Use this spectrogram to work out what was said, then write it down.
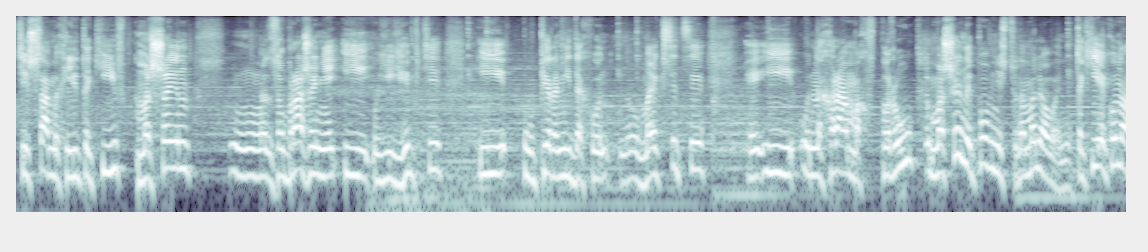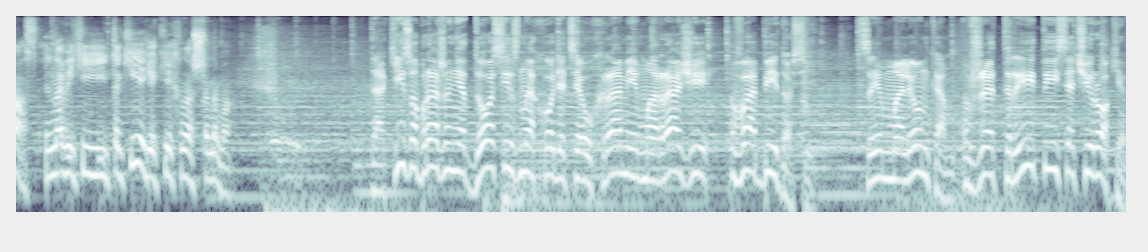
тих самих літаків, машин, зображення і у Єгипті, і у пірамідах у Мексиці, е, і на храмах в Перу. Машини повністю намальовані, такі як у нас, і навіть і такі, яких у нас ще нема. Такі зображення досі знаходяться у храмі Маражі в Абідосі. Цим малюнкам вже три тисячі років.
